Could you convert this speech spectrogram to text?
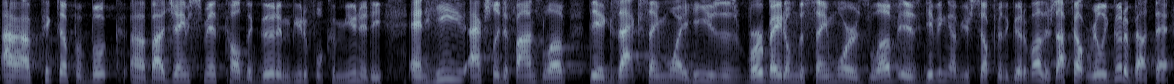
I, I picked up a book uh, by James Smith called The Good and Beautiful Community, and he actually defines love the exact same way. He uses verbatim the same words. Love is giving of yourself for the good of others. I felt really good about that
